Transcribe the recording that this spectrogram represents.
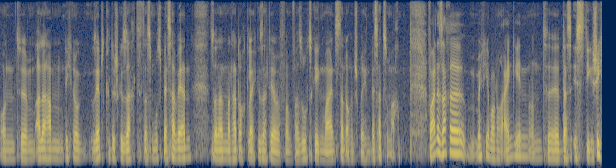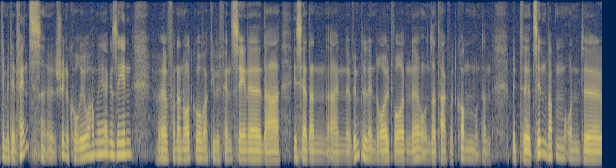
und ähm, alle haben nicht nur selbstkritisch gesagt, das muss besser werden, sondern man hat auch gleich gesagt, ja, man versucht es gegen Mainz dann auch entsprechend besser zu machen. Auf eine Sache möchte ich aber auch noch eingehen und äh, das ist die Geschichte mit den Fans. Äh, schöne Choreo haben wir ja gesehen äh, von der Nordkurve, aktive Fanszene. Da ist ja dann ein Wimpel entrollt worden. Ne? Unser Tag wird kommen und dann mit äh, Zinnenwappen und äh,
